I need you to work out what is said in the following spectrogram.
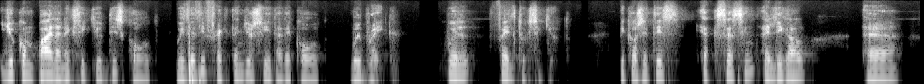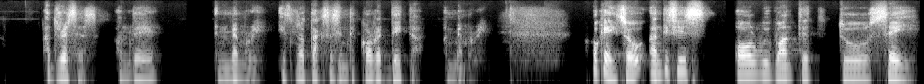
you compile and execute this code with the defect and you see that the code will break, will fail to execute because it is accessing illegal uh, addresses on the in memory. It's not accessing the correct data in memory. Okay, so, and this is all we wanted to say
